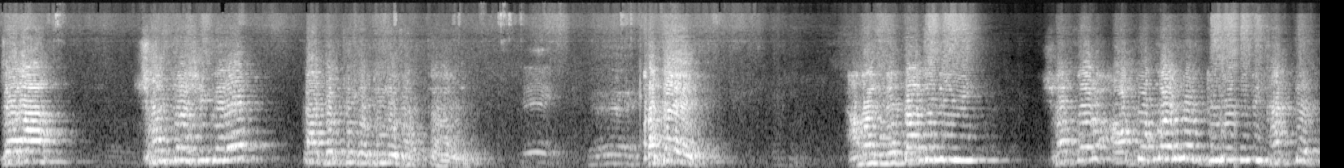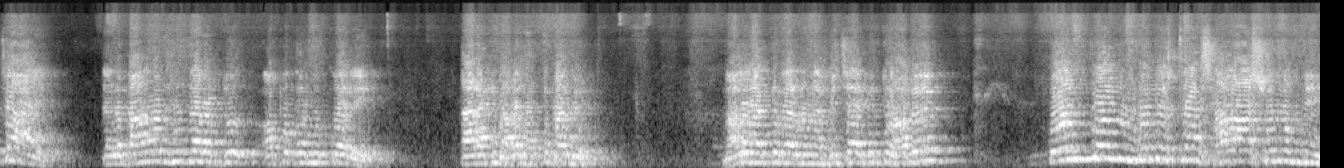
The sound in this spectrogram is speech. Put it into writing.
যারা সন্ত্রাসী করে তাদের থেকে দূরে থাকতে হবে। অতএব আমার নেতা যদি সকল অপকর্মের দূরে যদি থাকতে চায় তাহলে বাংলাদেশে যারা অপকর্ম করে তারা কি ভালো থাকতে পারবে? ভালো থাকতে পারবে না বিচার কিন্তু হবে। কোন কোন উপদেষ্টার সারা সম্বন্ধী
